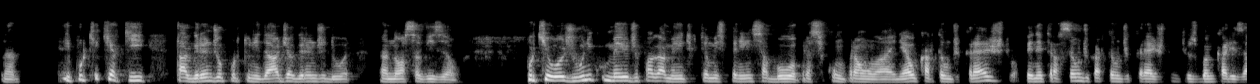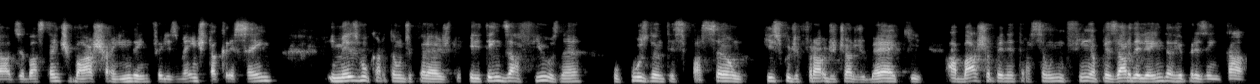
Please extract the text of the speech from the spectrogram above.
Né? E por que, que aqui está a grande oportunidade, a grande dor, na nossa visão? Porque hoje o único meio de pagamento que tem uma experiência boa para se comprar online é o cartão de crédito. A penetração de cartão de crédito entre os bancarizados é bastante baixa ainda, infelizmente, está crescendo. E mesmo o cartão de crédito, ele tem desafios, né? O custo da antecipação, risco de fraude chargeback, a baixa penetração, enfim, apesar dele ainda representar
